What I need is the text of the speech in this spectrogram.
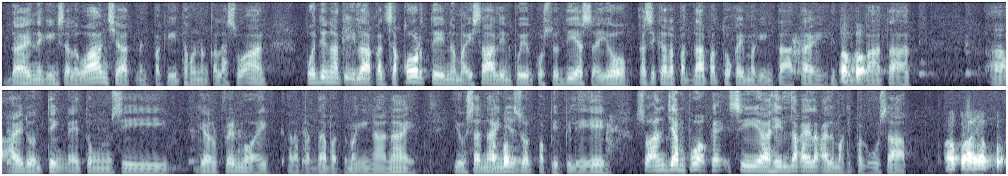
dahil naging salawaan siya at nagpakita ho ng kalasuan, pwede natin ilakad sa korte na maisalin po yung kustodiya sa iyo. Kasi karapat dapat to kayo maging tatay. Itong Opo. bata at uh, I don't think na itong si girlfriend mo ay karapat dapat na maging nanay. Yung sa 9 years old, papipiliin. So andyan po, kay, si uh, Hilda kailan kayo makipag-usap. Opo, ayaw po.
